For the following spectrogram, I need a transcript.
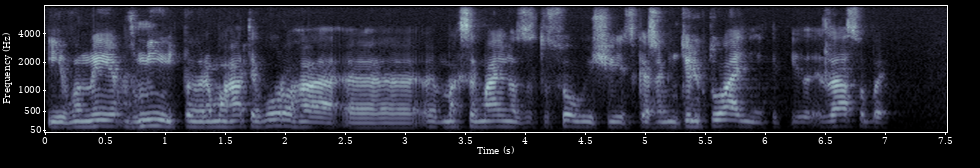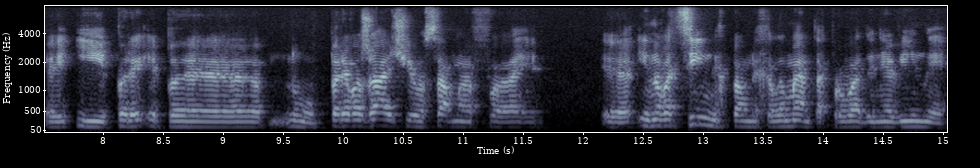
і вони вміють перемагати ворога, е, максимально застосовуючи, скажімо, інтелектуальні такі засоби, е, і ну, переважаючи його саме в е, інноваційних певних елементах проведення війни.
